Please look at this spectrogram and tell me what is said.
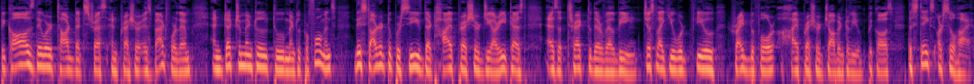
Because they were taught that stress and pressure is bad for them and detrimental to mental performance, they started to perceive that high pressure GRE test as a threat to their well-being, just like you would feel right before a high pressure job interview because the stakes are so high.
